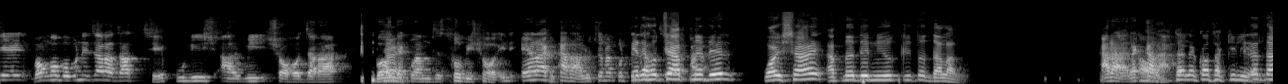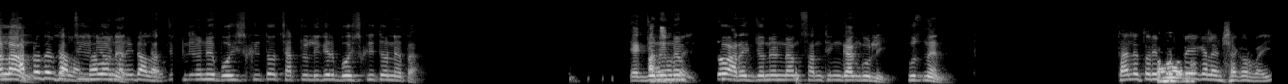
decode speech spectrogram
যে বঙ্গভবনে যারা যাচ্ছে পুলিশ আর্মি সহ যারা হ্যাঁ। দেখলাম যে ছবি সহ এরা কারা? আলোচনা করতে এরা হচ্ছে আপনাদের পয়সায় আপনাদের নিয়োগকৃত দালাল। কারা? এরা কারা? তাহলে কথা ক্লিয়ার দালাল আপনাদের দালাল ইউনিয়নের মানে দালাল। ছাত্র ইউনিয়নের বহিষ্কৃত ছাত্রলীগের বহিষ্কৃত নেতা। একজনের আচ্ছা। নাম তো আরেকজনের নাম সামথিং গাঙ্গুলি বুঝলেন তাহলে তো রিপোর্ট পেয়ে গেলেন সাগর ভাই।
